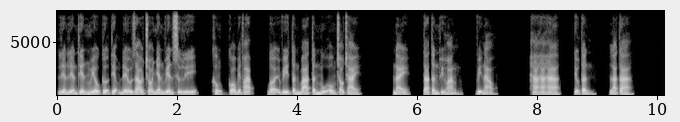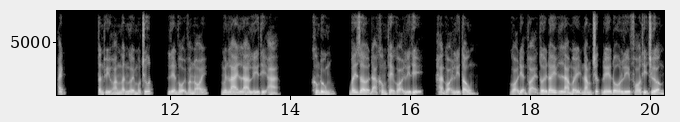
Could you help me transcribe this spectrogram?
liền liền thiên miêu cửa tiệm đều giao cho nhân viên xử lý, không có biện pháp, bởi vì tần ba tần mụ ôm cháu trai. Này, ta tần thủy hoàng, vị nào? Ha ha ha, tiểu tần, là ta. Ách. Tần thủy hoàng ngẩn người một chút, liền vội vàng nói nguyên lai là lý thị à? Không đúng, bây giờ đã không thể gọi lý thị, hẳn gọi lý tổng. Gọi điện thoại tới đây là mấy năm trước đế đô lý phó thị trưởng,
